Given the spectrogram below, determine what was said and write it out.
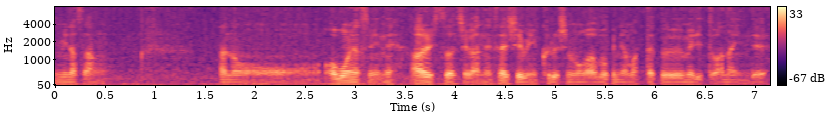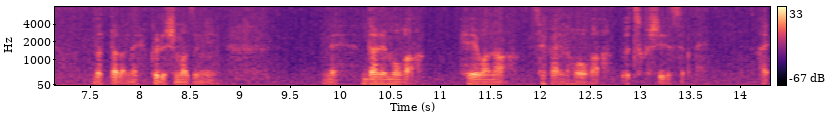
皆さん、あのーお盆休みにね、ある人たちがね、最終日に苦しむのが僕には全くメリットはないんで、だったらね、苦しまずに、ね、誰もが平和な世界の方が美しいですよね。はい。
